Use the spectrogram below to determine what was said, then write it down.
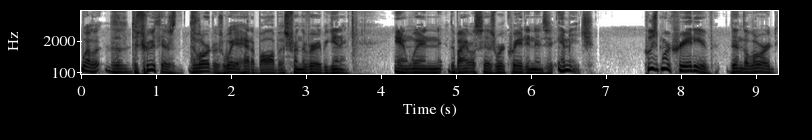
Well, the, the truth is, the Lord was way ahead of all of us from the very beginning. And when the Bible says we're created in His image, who's more creative than the Lord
